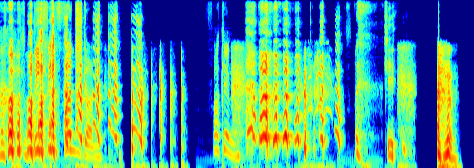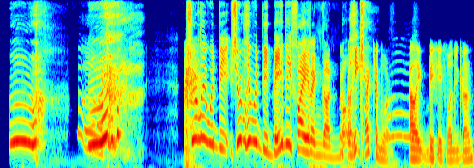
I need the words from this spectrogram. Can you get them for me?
Beefy fudge gun. Fucking. Jeez. surely it would be surely it would be baby firing gun, but like that could work. I like beefy fudge gun.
